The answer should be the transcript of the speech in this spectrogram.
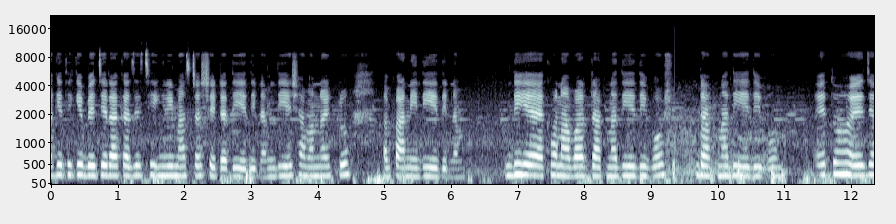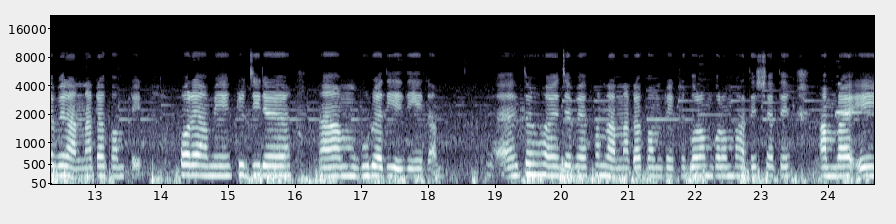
আগে থেকে বেজে রাখা যে চিংড়ি মাছটা, সেটা দিয়ে দিলাম। দিয়ে সামান্য একটু পানি দিয়ে দিলাম। দিয়ে এখন আবার ডাকনা দিয়ে দিব ডাকনা দিয়ে দিব। এ তো হয়ে যাবে রান্নাটা কমপ্লিট পরে আমি একটু জিরা গুঁড়া দিয়ে দিলাম। তো হয়ে যাবে এখন রান্নাটা কমপ্লিট গরম গরম ভাতের সাথে আমরা এই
